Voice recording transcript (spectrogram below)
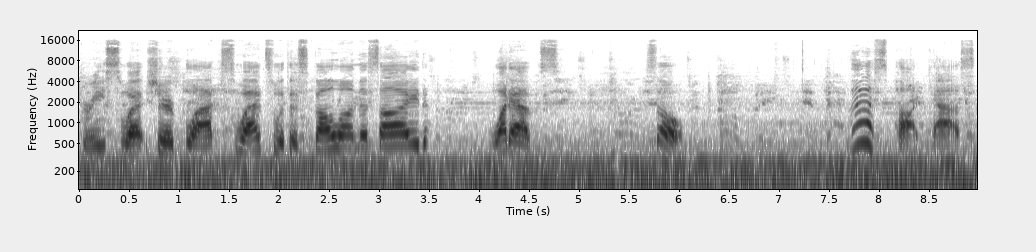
Gray sweatshirt, black sweats with a skull on the side, whatevs. So, this podcast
